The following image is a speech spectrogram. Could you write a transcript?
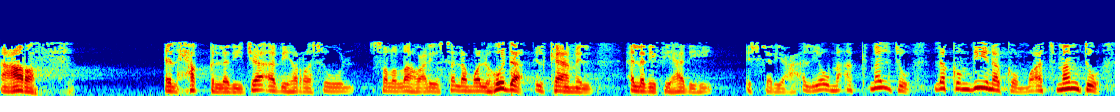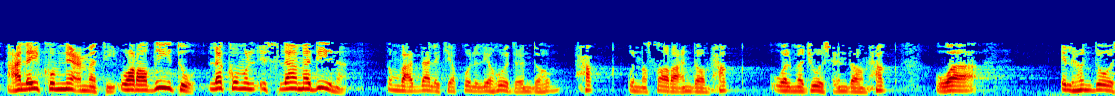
عرف الحق الذي جاء به الرسول صلى الله عليه وسلم والهدى الكامل الذي في هذه الشريعة. اليوم أكملت لكم دينكم وأتممت عليكم نعمتي ورضيت لكم الإسلام دينا. ثم بعد ذلك يقول اليهود عندهم حق والنصارى عندهم حق والمجوس عندهم حق والهندوس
